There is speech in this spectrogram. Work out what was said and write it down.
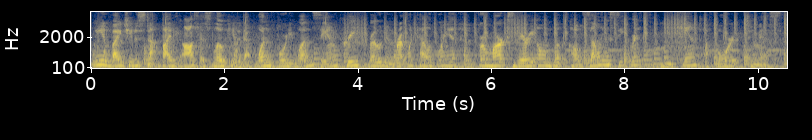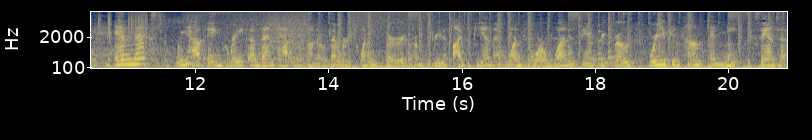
We invite you to stop by the office located at 141 Sand Creek Road in Brentwood, California for Mark's very own book called Selling Secrets You Can't Afford to Miss. And next, we have a great event happening on November 23rd from 3 to 5 p.m. at 141 Sand Creek Road where you can come and meet Santa.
